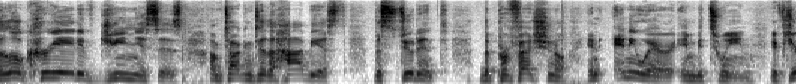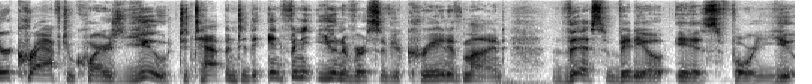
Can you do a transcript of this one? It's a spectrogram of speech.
Hello, creative geniuses. I'm talking to the hobbyist, the student, the professional, and anywhere in between. If your craft requires you to tap into the infinite universe of your creative mind, this video is for you.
